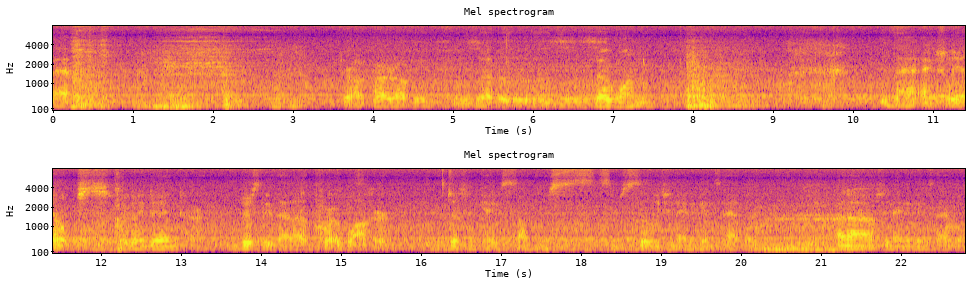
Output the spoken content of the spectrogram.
that draw a card off of Z- Z- one. That actually helps. We're going to enter. Just leave that up for a blocker, just in case something, s- some silly shenanigans happen. I don't know, shenanigans happen.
